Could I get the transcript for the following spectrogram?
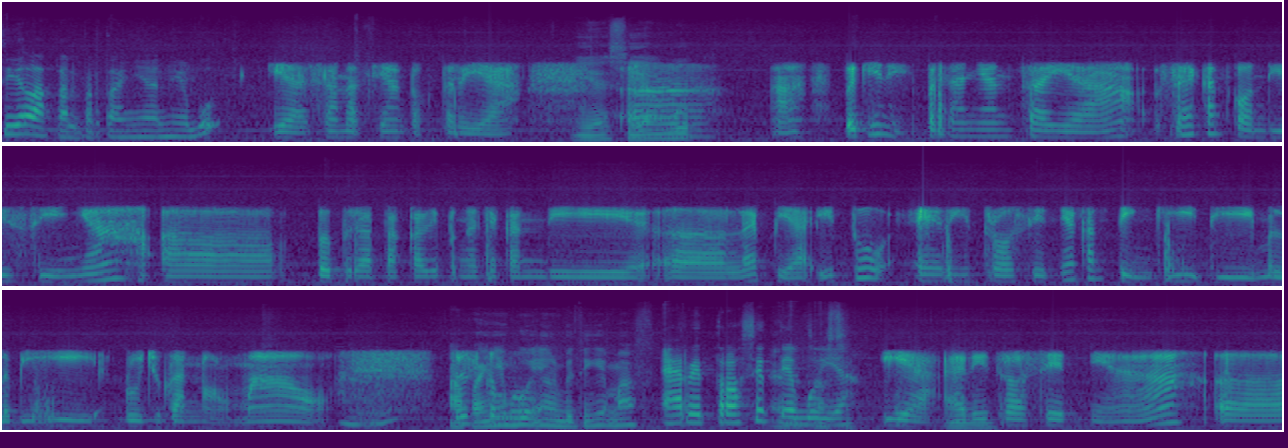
Silakan pertanyaannya Bu. Ya, selamat siang dokter ya. Iya, siang uh, Bu. Nah, begini pertanyaan saya, saya kan kondisinya uh, beberapa kali pengecekan di uh, lab ya, itu eritrositnya kan tinggi di melebihi rujukan normal. Hmm. Terus Apanya Bu yang lebih tinggi, maaf? Eritrosit, ya Bu ya? Iya, hmm. eritrositnya uh,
